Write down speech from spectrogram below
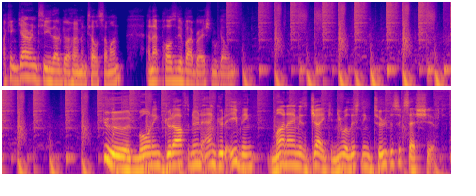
I can guarantee you they'll go home and tell someone, and that positive vibration will go. Good morning, good afternoon, and good evening. My name is Jake, and you are listening to The Success Shift,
